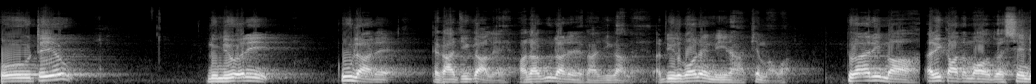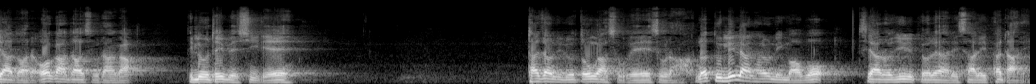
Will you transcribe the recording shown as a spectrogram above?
ဟိုတရုတ်လူမျိုးအဲ့ဒီကူးလာတဲ့တကာကြီးကလည်းဘာသာကူးလာတဲ့တကာကြီးကလည်းအပြူသဘောနဲ့မေးတာဖြစ်မှာပါ သူကအဲ့ဒီမှာအဲ့ဒီကာသမာကိုသူကရှင်းပြသွားတယ်ဩကာသဆိုတာကဒီလိုအဓိပ္ပာယ်ရှိတယ်ဒါကြောင့်ဒီလိုသုံးကဆိုတယ်ဆိုတာเนาะသူလေ့လာထားလို့နေမှာပေါ့ဆရာတော်ကြီးတွေပြောတဲ့အားတွေစာတွေဖတ်တာတွေ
